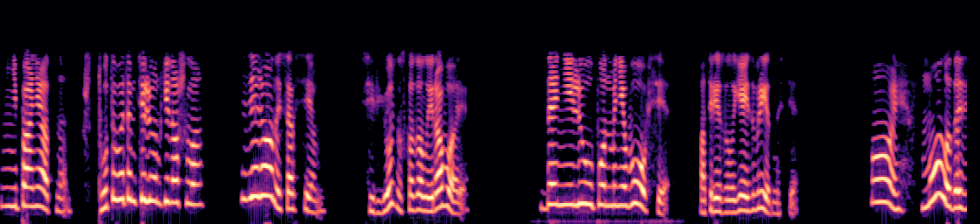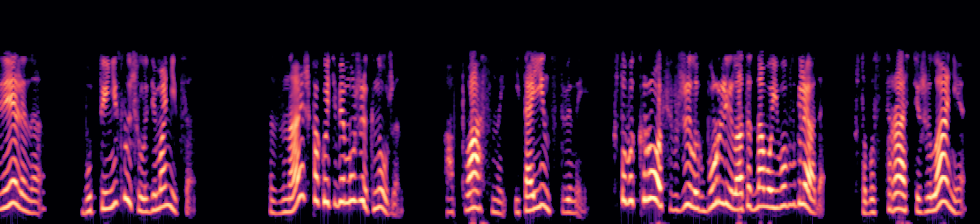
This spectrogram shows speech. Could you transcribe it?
«Непонятно, что ты в этом теленке нашла? Зеленый совсем!» — серьезно сказала Иравари. «Да не люб он мне вовсе!» — отрезала я из вредности. «Ой, молодо зелено!» Будто и не слышала демоница. «Знаешь, какой тебе мужик нужен? Опасный и таинственный, чтобы кровь в жилах бурлила от одного его взгляда, чтобы страсть и желание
